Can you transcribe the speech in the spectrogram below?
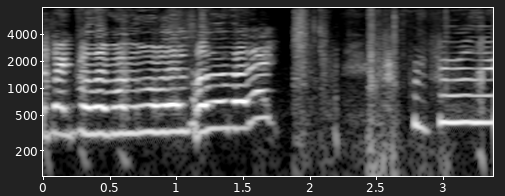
jeg tenkte på det mange ganger. Sånn det der. Forstår du?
